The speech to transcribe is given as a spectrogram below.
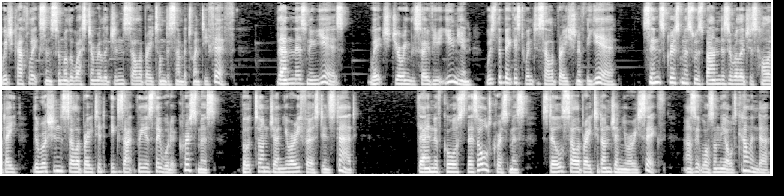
which Catholics and some other Western religions celebrate on December 25th. Then there's New Year's, which during the Soviet Union was the biggest winter celebration of the year. Since Christmas was banned as a religious holiday, the Russians celebrated exactly as they would at Christmas, but on January 1st instead. Then, of course, there's Old Christmas, still celebrated on January 6th, as it was on the old calendar.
